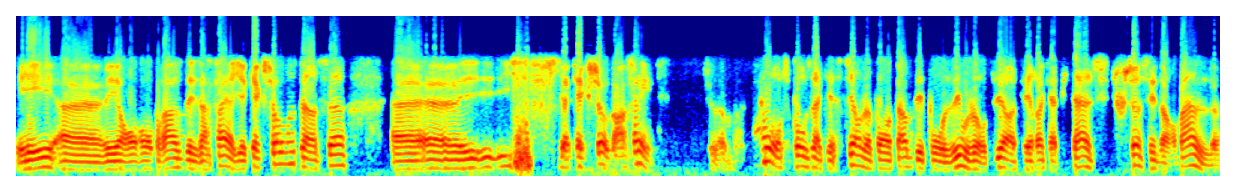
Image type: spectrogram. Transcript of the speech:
et, euh, et on, brasse des affaires. Il y a quelque chose dans ça. Euh, il y a quelque chose. Enfin, nous, on se pose la question, là, on de déposer aujourd'hui en Terra Capital, si tout ça, c'est normal.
